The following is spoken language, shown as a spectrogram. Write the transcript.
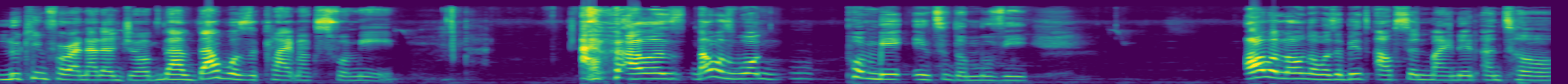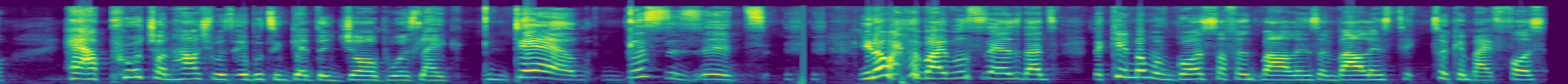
looking for another job that that was the climax for me I, I was that was what put me into the movie. All along, I was a bit absent-minded until her approach on how she was able to get the job was like, damn, this is it. you know what the Bible says that the kingdom of God suffered violence and violence took it by force.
